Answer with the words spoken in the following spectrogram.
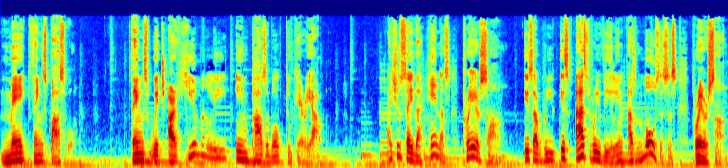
make things possible, things which are humanly impossible to carry out. I should say that Hannah's prayer song is, a re- is as revealing as Moses' prayer song,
